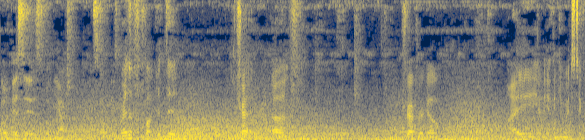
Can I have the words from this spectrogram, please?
No, this is, but the actual itself is. Where the fuck did the Tre- uh, Trevor go? I, I think he went to take a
